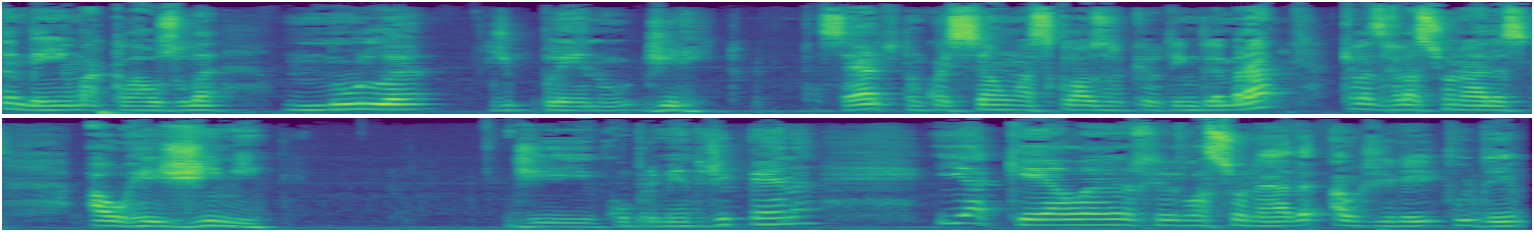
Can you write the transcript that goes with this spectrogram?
Também é uma cláusula nula de pleno direito, tá certo? Então quais são as cláusulas que eu tenho que lembrar? Aquelas relacionadas ao regime de cumprimento de pena e aquela relacionada ao direito de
